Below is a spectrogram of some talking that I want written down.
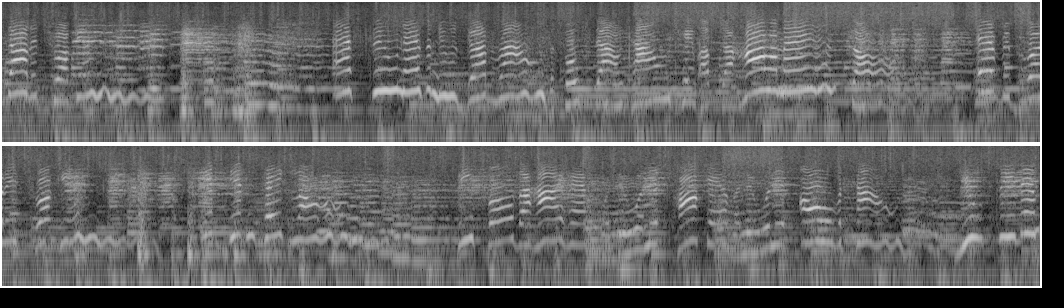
started trucking. The folks downtown came up to Harlem and saw everybody trucking. It didn't take long before the hi-hats were doing it, Park Avenue and it all over town. You see them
